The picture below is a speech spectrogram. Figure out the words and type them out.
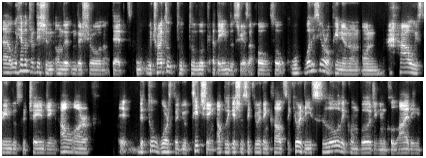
uh, we have a tradition on the, on the show that we try to, to, to look at the industry as a whole. So, w- what is your opinion on, on how is the industry changing? How are uh, the two words that you're teaching, application security and cloud security, is slowly converging and colliding?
